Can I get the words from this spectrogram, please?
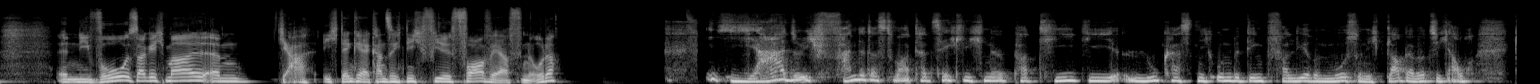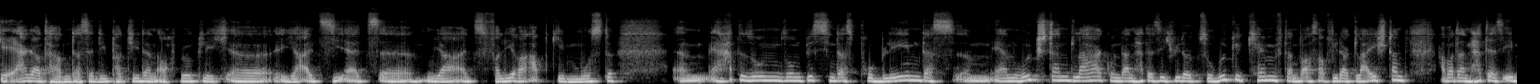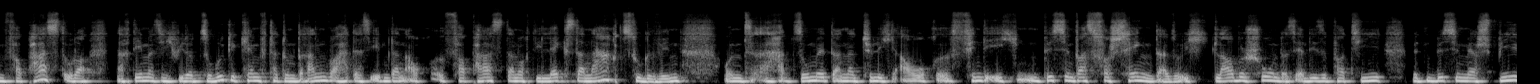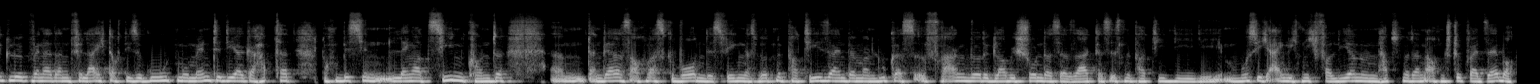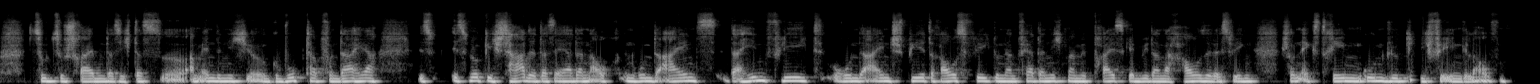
äh, Niveau, sage ich mal. Ähm, ja, ich denke, er kann sich nicht viel vorwerfen, oder? Ja, also ich fand, das war tatsächlich eine Partie, die Lukas nicht unbedingt verlieren muss. Und ich glaube, er wird sich auch geärgert haben, dass er die Partie dann auch wirklich äh, ja als als äh, ja als Verlierer abgeben musste. Ähm, er hatte so ein, so ein bisschen das Problem, dass ähm, er in Rückstand lag und dann hat er sich wieder zurückgekämpft, dann war es auch wieder Gleichstand, aber dann hat er es eben verpasst oder nachdem er sich wieder zurückgekämpft hat und dran war, hat er es eben dann auch äh, verpasst, dann noch die Legs danach zu gewinnen und hat somit dann natürlich auch, äh, finde ich, ein bisschen was verschenkt. Also ich glaube schon, dass er diese Partie mit ein bisschen mehr Spielglück, wenn er dann vielleicht auch diese guten Momente, die er gehabt hat, noch ein bisschen länger ziehen konnte, ähm, dann wäre das auch was geworden. Deswegen, das wird eine Partie sein. Wenn man Lukas äh, fragen würde, glaube ich schon, dass er sagt, das ist eine Partie, die, die muss ich eigentlich nicht verlieren und habe es mir dann auch ein Stück weit selber zuzuschreiben, dass ich das äh, am Ende nicht äh, gewuppt habe. Von daher ist, ist wirklich schade, dass er ja dann auch in Runde 1 dahin fliegt, Runde 1 spielt, rausfliegt und dann fährt er nicht mal mit Preisgeld wieder nach Hause. Deswegen schon extrem unglücklich für ihn gelaufen.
